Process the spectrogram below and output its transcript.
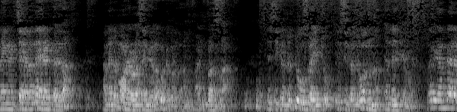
എങ്ങനെ ചേർന്ന് നേരെ എടുത്തല്ല എന്നിട്ട് മുകളിലുള്ള സംഖ്യകൾ കൂട്ടിക്കൊടുക്കണം one plus one is equal to two by two is equal to ഒന്ന് എന്ന് മതി. അറിയാം അര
